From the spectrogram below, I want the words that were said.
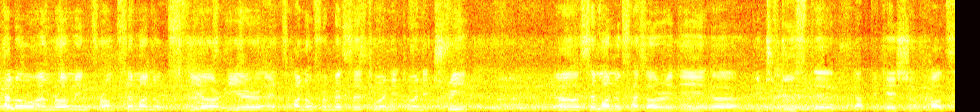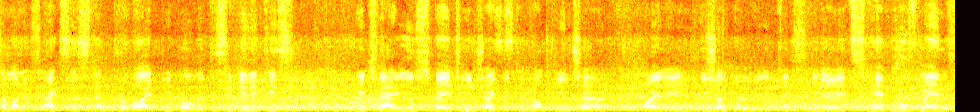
Hello, I'm Ramin from Semanux. We are here at Hannover Messe 2023. Uh, Semanux has already uh, introduced an application called Semanux Access that provide people with disabilities with various ways to interact with the computer while visual capabilities. Either it's head movements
